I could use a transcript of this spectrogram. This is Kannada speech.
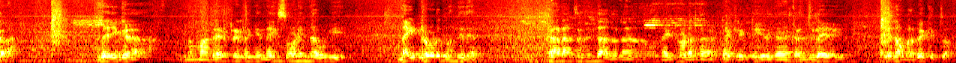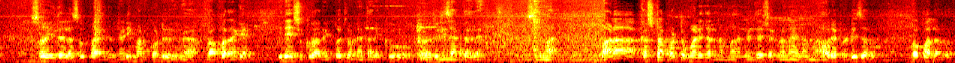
ನಮಸ್ಕಾರ. ಅದೇ ಈಗ ನಮ್ಮ ಡೈರೆಕ್ಟರ್ ಹೇಳಿದಂಗೆ ನೈಸ್ ರೋಡಿಂದ ಹೋಗಿ ನೈಟ್ ರೋಡ್ಗೆ ಬಂದಿದೆ. ಕಾರಣಾಂತರದಿಂದ ಅದನ್ನು ನೈಟ್ ರೋಡ್ ಅಂತ ಟೈಟ್ಲ್ ಇಟ್ಟು ಈಗ ಯಾಕಂದ್ರೆ ಜುಲೈನಲ್ಲಿ ನಾವು ಬರಬೇಕಿತ್ತು. ಸೊ ಇದೆಲ್ಲ ಸ್ವಲ್ಪ ಇದನ್ನ ರೆಡಿ ಮಾಡಿಕೊಂಡು ಈಗ ಪ್ರಾಪರ್ ಆಗಿ ಇದೇ ಶುಕ್ರವಾರ ಇಪ್ಪತ್ತೇಳನೇ ತಾರೀಕು ರಿಲೀಸ್ ಆಗ್ತಾ ಇದೆ. ಸಿನಿಮಾ. ಭಾಳ ಕಷ್ಟಪಟ್ಟು ಮಾಡಿದ್ದಾರೆ ನಮ್ಮ ನಿರ್ದೇಶಕರನ್ನೇ, ನಮ್ಮ ಅವರೇ ಪ್ರೊಡ್ಯೂಸರು ಗೋಪಾಲ್ ಅವರು.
